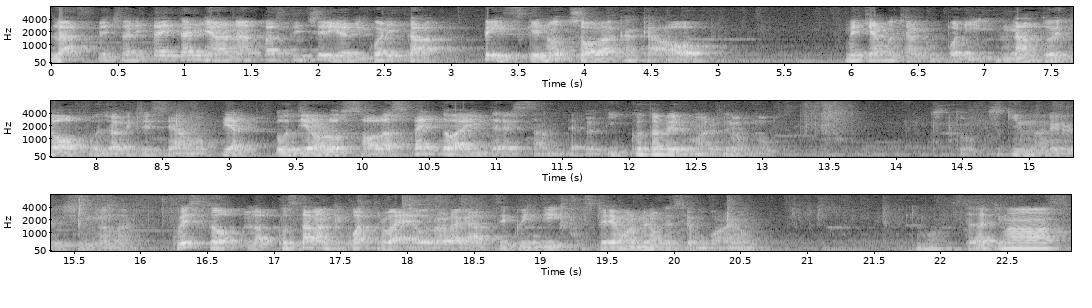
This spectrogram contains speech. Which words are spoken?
la specialità italiana, pasticceria di qualità, pesche, nocciola, cacao. Mettiamoci anche un po' di natto e tofu già che ci siamo. Via. Oddio, non lo so, l'aspetto è interessante. Icco davvero male. No, no. Questo costava anche 4 euro ragazzi, quindi speriamo almeno che sia buono. Itadakimasu.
